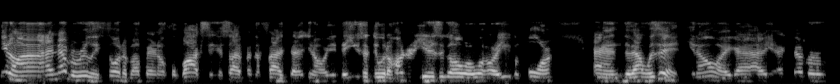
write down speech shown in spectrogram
You know, I, never really thought about bare knuckle boxing aside from the fact that you know they used to do it 100 years ago or, or even more, and that was it. You know, like I, I never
